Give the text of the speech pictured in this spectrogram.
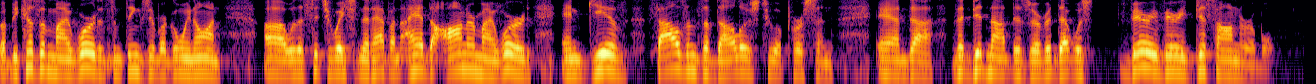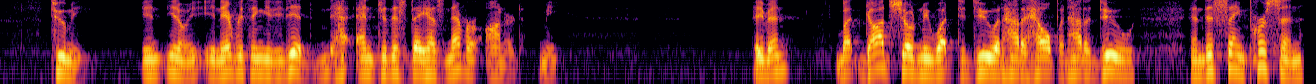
But because of my word and some things that were going on uh, with a situation that happened, I had to honor my word and give thousands of dollars to a person and uh, that did not deserve it. That was very, very dishonorable to me in, you know, in everything that he did. And to this day has never honored me. Amen. But God showed me what to do and how to help and how to do. And this same person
